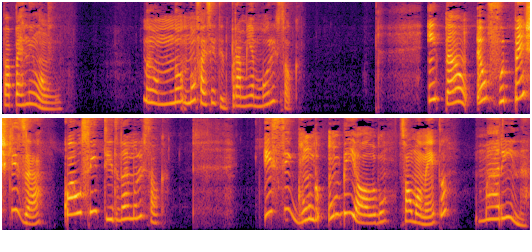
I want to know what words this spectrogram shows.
para pernilongo? Não, não, não faz sentido. Para mim é muriçoca. Então, eu fui pesquisar qual o sentido da muriçoca. E segundo um biólogo, só um momento, Marina.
